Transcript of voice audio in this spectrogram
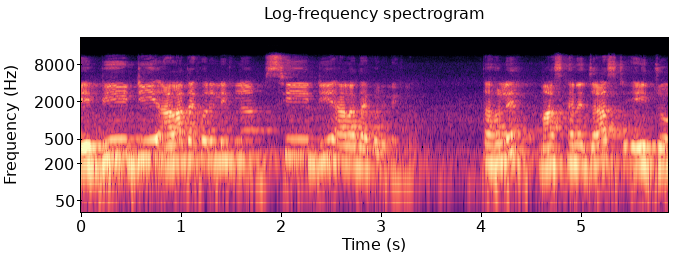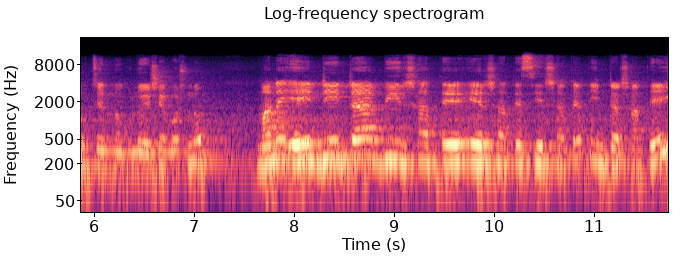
এই বি ডি আলাদা করে লিখলাম সি ডি আলাদা করে লিখলাম। তাহলে মাঝখানে জাস্ট এই যোগ চিহ্নগুলো এসে বসল। মানে এই ডিটা বির সাথে এর সাথে সির সাথে, তিনটার সাথেই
